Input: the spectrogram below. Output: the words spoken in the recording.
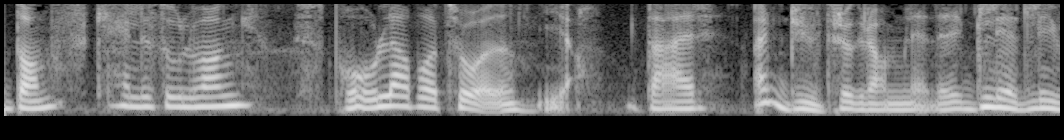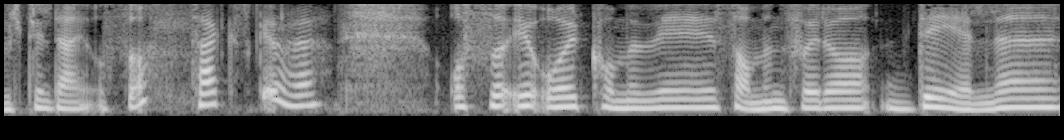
dansk, Helle Solvang. Språklaboratoriet. Ja, der er du programleder. Gledelig jul til deg også. Takk skal du ha. Også i år kommer vi sammen for å dele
